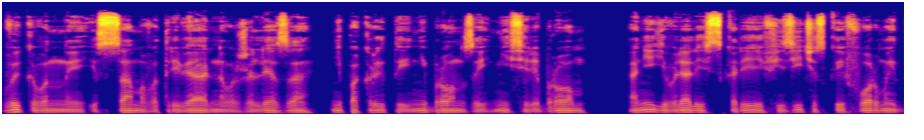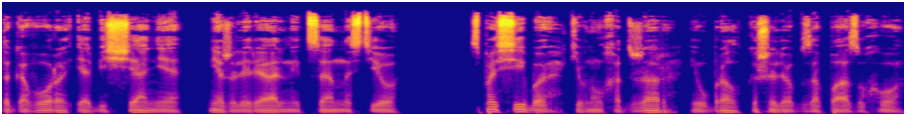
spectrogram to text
Выкованные из самого тривиального железа, не покрытые ни бронзой, ни серебром, они являлись скорее физической формой договора и обещания, нежели реальной ценностью. «Спасибо», — кивнул Хаджар и убрал кошелек за пазуху.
